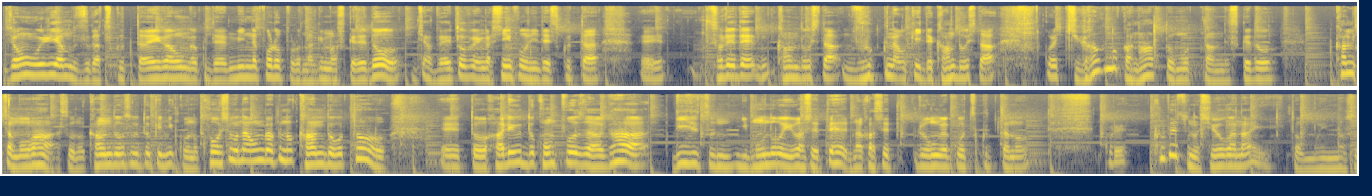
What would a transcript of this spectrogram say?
ジョン・ウィリアムズが作った映画音楽でみんなポロポロ泣きますけれどじゃあベートーベンがシンフォニーで作った、えー、それで感動したブルックなを聞いて感動した。これ違うのかなと思ったんですけど神様はその感動する時にこの高尚な音楽の感動と,、えーと、ハリウッドコンポーザーが技術にものを言わせて泣かせる音楽を作ったの。これ区別のしようがないと思います。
